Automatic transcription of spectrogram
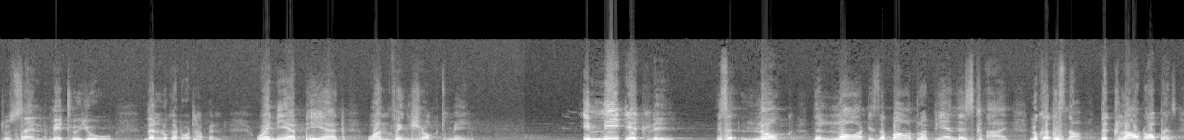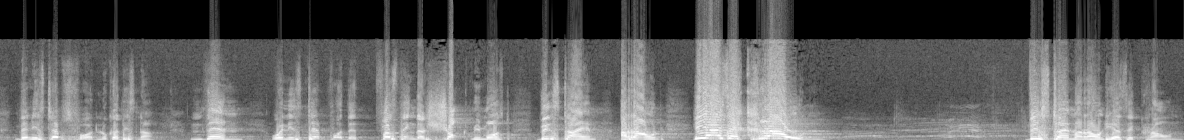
to send me to you. Then look at what happened. When he appeared, one thing shocked me. Immediately, he said, Look, the Lord is about to appear in the sky. Look at this now. The cloud opens. Then he steps forward. Look at this now. then, when he stepped forward, the first thing that shocked me most this time around, he has a crown. This time around, he has a crown.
